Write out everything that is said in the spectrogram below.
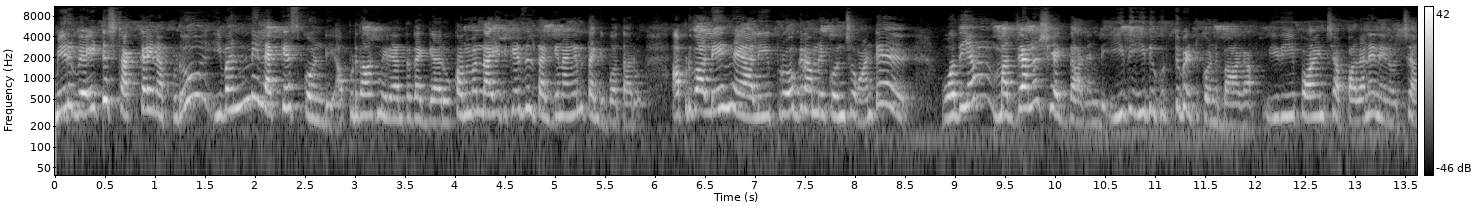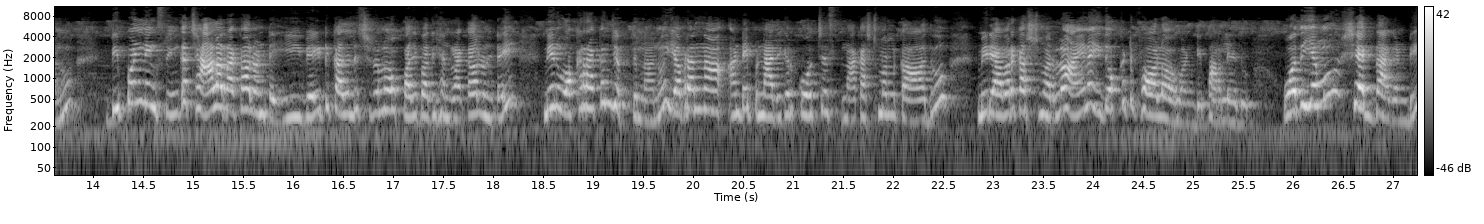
మీరు వెయిట్ స్టక్ అయినప్పుడు ఇవన్నీ లెక్కేసుకోండి. అప్పుడు దాకా మీరు ఎంత తగ్గారు? కొంతమంది ఐదు కేజీలు తగ్గినాగానే తగ్గిపోతారు. అప్పుడు వాళ్ళు ఏం చేయాలి? ప్రోగ్రామ్ని కొంచెం అంటే ఉదయం మధ్యాహ్నం షేక్ తాగండి. ఇది ఇది గుర్తుపెట్టుకోండి బాగా. ఇది ఈ పాయింట్ చెప్పాలనే నేను వచ్చాను. డిపెండింగ్స్ ఇంకా చాలా రకాలు ఉంటాయి. ఈ వెయిట్ కదిలించడంలో పది పదిహేను రకాలు ఉంటాయి. నేను ఒక రకం చెప్తున్నాను. ఎవరన్నా అంటే ఇప్పుడు నా దగ్గర కోచెస్ నా కస్టమర్లు కాదు. మీరు ఎవరి కస్టమర్లో అయినా ఇది ఒకటి ఫాలో అవ్వండి. పర్లేదు. ఉదయము షేక్ తాగండి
